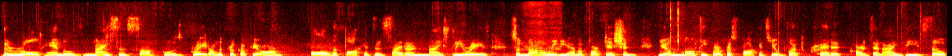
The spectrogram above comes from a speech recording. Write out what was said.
The rolled handles, nice and soft, goes great on the crook of your arm all the pockets inside are nicely raised. So not only do you have a partition, you have multi-purpose pockets. You've got credit cards and IDs. So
